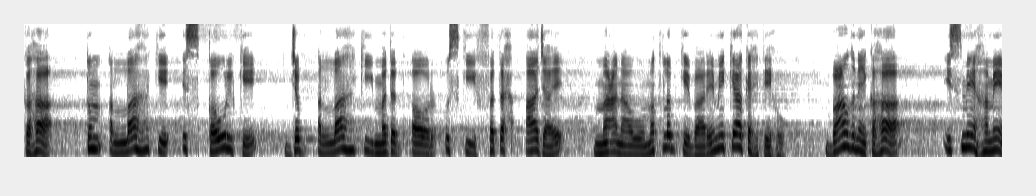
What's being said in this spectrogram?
کہا، تم اللہ کے اس قول کے جب اللہ کی مدد اور اس کی فتح آ جائے، معنی و مطلب کے بارے میں کیا کہتے ہو؟ بعض نے کہا، اس میں ہمیں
